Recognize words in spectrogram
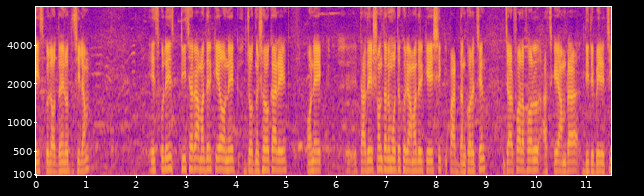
এই স্কুলে অধ্যয়নরত ছিলাম। এই স্কুলে টিচাররা আমাদেরকে অনেক যত্ন সহকারে, অনেক, তাদের সন্তানের মতো করে আমাদেরকে শিখ পাঠদান করেছেন, যার ফলাফল আজকে আমরা দিতে পেরেছি।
